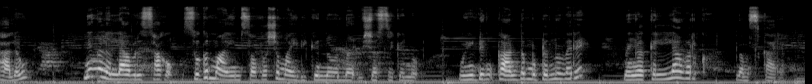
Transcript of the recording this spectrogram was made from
കാലവും നിങ്ങളെല്ലാവരും സഹ സുഖമായും സന്തോഷമായിരിക്കുന്നുവെന്ന് വിശ്വസിക്കുന്നു. വീണ്ടും കണ്ടുമുട്ടുന്നവരെ നിങ്ങൾക്കെല്ലാവർക്കും നമസ്കാരം.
